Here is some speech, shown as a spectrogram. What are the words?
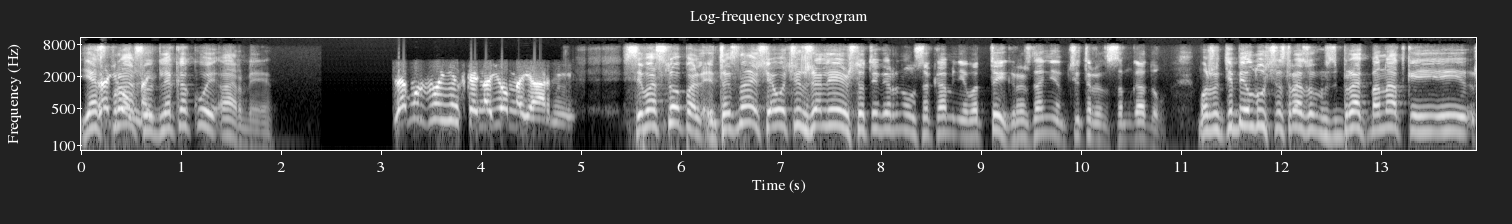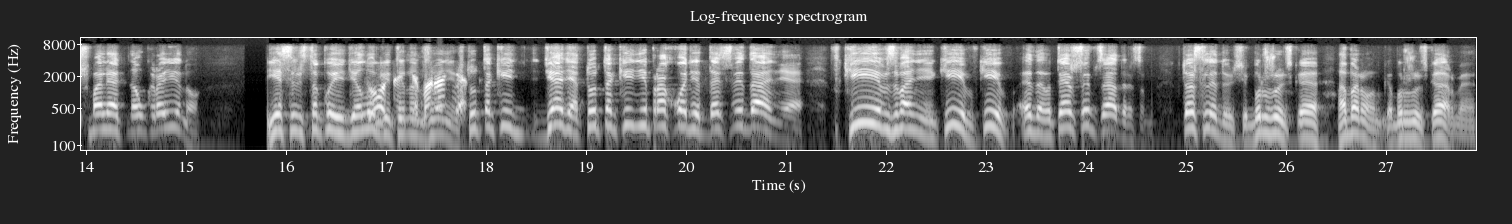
Я Наемной. спрашиваю, для какой армии? Для буржуинской наемной армии. Севастополь, ты знаешь, я очень жалею, что ты вернулся ко мне, вот ты, гражданин, в 2014 году. Может, тебе лучше сразу брать манатки и шмалять на Украину? Если с такой идеологией Слушайте, ты нам звонишь. Баранец. Тут такие, дядя, тут такие не проходят. До свидания. В Киев звони. Киев, Киев. Это, ты ошибся адресом. Кто следующий? Буржуйская оборонка, буржуйская армия.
